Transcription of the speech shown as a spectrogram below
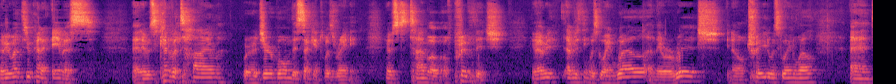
and we went through kind of Amos, and it was kind of a time where Jeroboam II was reigning. It was a time of, of privilege. You know, every, everything was going well, and they were rich. You know, trade was going well, and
